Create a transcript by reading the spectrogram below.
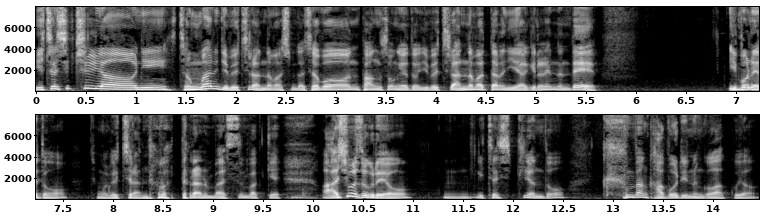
2017년이 정말 이제 며칠 안 남았습니다. 저번 방송에도 이제 며칠 안 남았다는 이야기를 했는데, 이번에도 정말 며칠 안 남았다라는 말씀밖에 아쉬워서 그래요. 음, 2017년도 금방 가버리는 것 같고요.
